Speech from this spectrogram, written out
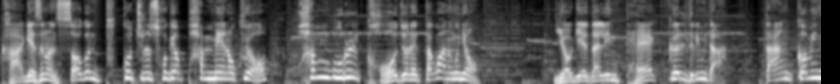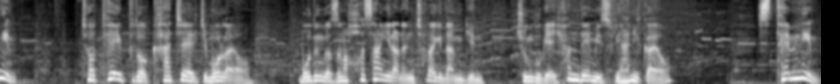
가게에서는 썩은 풋고추를 속여 판매해 놓고요, 환불을 거절했다고 하는군요. 여기에 달린 댓글들입니다. 땅거미님, 저 테이프도 가짜일지 몰라요. 모든 것은 허상이라는 철학이 담긴 중국의 현대 미술이 아닐까요? 스템님,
